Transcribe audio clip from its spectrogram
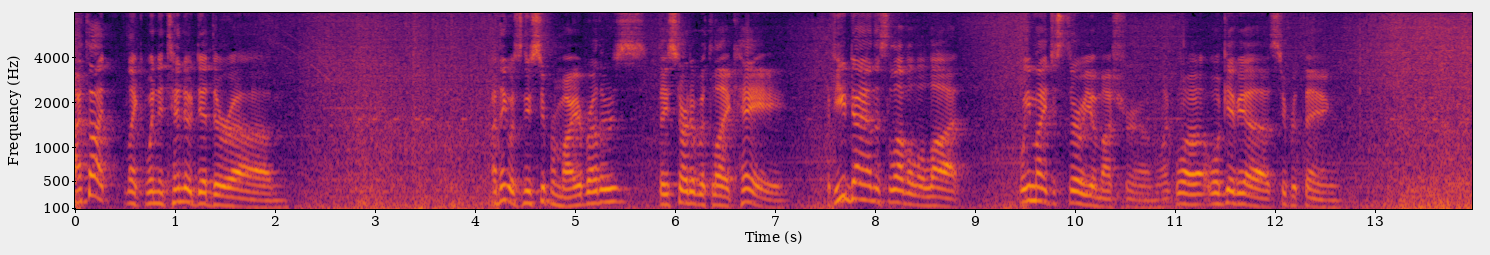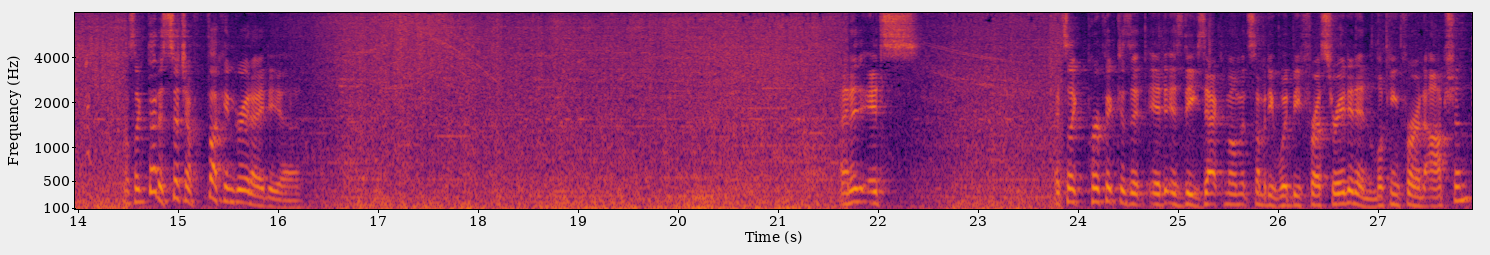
I thought, like, when Nintendo did their, um, I think it was New Super Mario Brothers, they started with, like, hey, if you die on this level a lot, we might just throw you a mushroom. Like, well, we'll give you a super thing. I was like, that is such a fucking great idea. And it, it's it's like perfect because it, it is the exact moment somebody would be frustrated and looking for an option.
